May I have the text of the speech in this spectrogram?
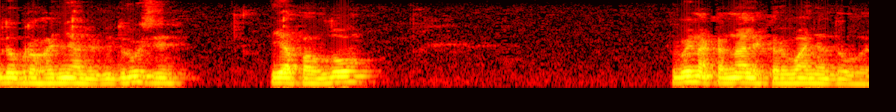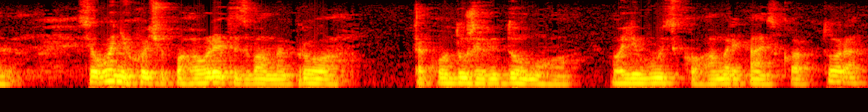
Доброго дня, любі друзі. Я Павло. Ви на каналі Керування долею. Сьогодні хочу поговорити з вами про такого дуже відомого голівудського американського актора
